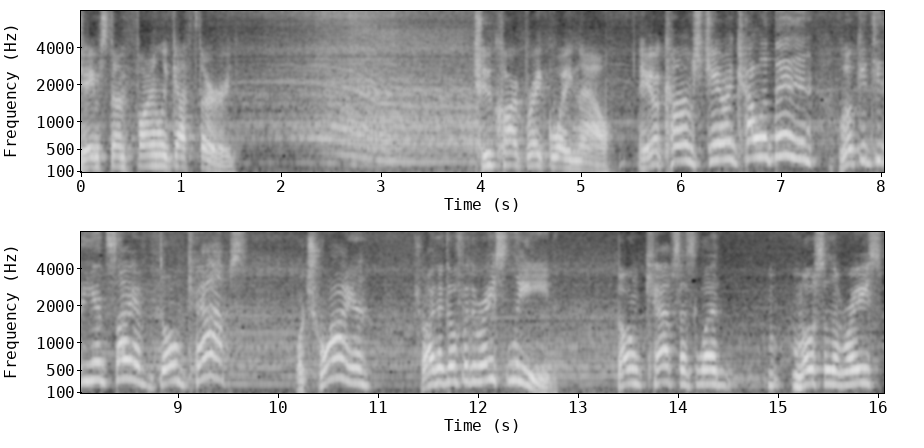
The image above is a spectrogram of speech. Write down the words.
James Dunn finally got third. Two car breakaway now. Here comes Jaron Calabin looking to the inside of Dome Caps. Or trying. Trying to go for the race lead. Dome Caps has led most of the race.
